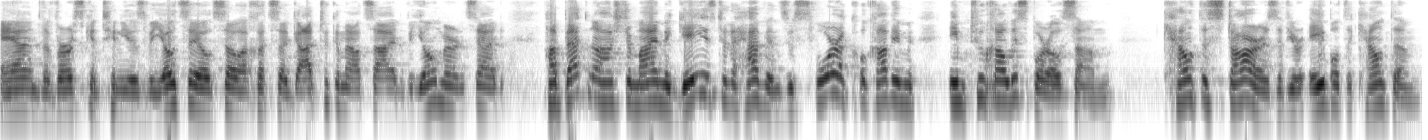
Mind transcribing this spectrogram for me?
And the verse continues, V'yotze God took him outside, V'yomer, and said, Habekna hashemayim, gaze to the heavens, Usfora kochavim im tuchalisborosam. Count the stars if you're able to count them.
